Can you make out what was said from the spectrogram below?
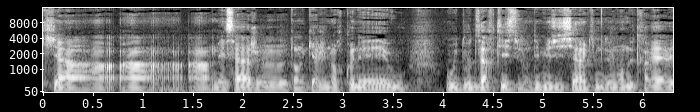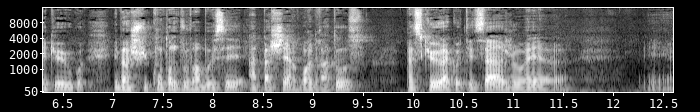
qui a un, message dans lequel je me reconnais ou, ou d'autres artistes, des musiciens qui me demandent de travailler avec eux ou quoi, eh ben je suis content de pouvoir bosser à pas cher voire gratos parce que à côté de ça j'aurais et euh,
